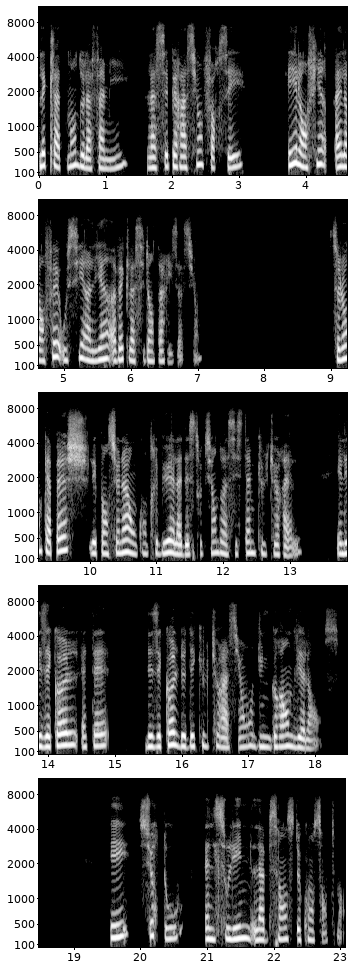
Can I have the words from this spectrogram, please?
l'éclatement de la famille, la séparation forcée, et elle en, fait, aussi un lien avec la sédentarisation. Selon Capèche, les pensionnats ont contribué à la destruction d'un système culturel et les écoles étaient des écoles de déculturation d'une grande violence. Et surtout, elle souligne l'absence de consentement.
